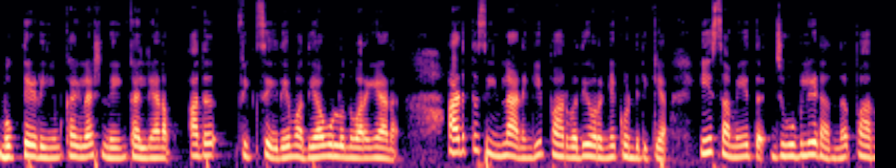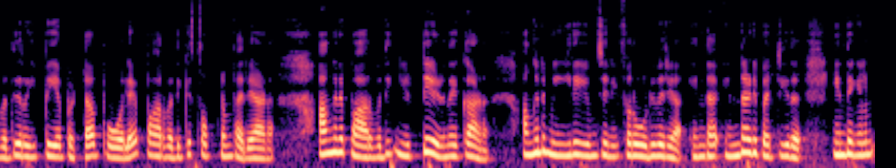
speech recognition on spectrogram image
മുക്തയുടെയും കൈലാഷിന്റെയും കല്യാണം അത് ഫിക്സ് ചെയ്തേ മതിയാവുള്ളൂ എന്ന് പറയുകയാണ്. അടുത്ത സീനിലാണെങ്കിൽ പാർവതി ഉറങ്ങിക്കൊണ്ടിരിക്കുക. ഈ സമയത്ത് ജൂബിലിയുടെ അന്ന് പാർവതി റീപ്പ് ചെയ്യപ്പെട്ട പോലെ പാർവതിക്ക് സ്വപ്നം വരികയാണ്. അങ്ങനെ പാർവതി ഞെട്ടി എഴുന്നേക്കാണ് അങ്ങനെ മീരയും ജെനിഫർ ഓടി വരിക. എന്താ എന്താടി പറ്റിയത്? എന്തെങ്കിലും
